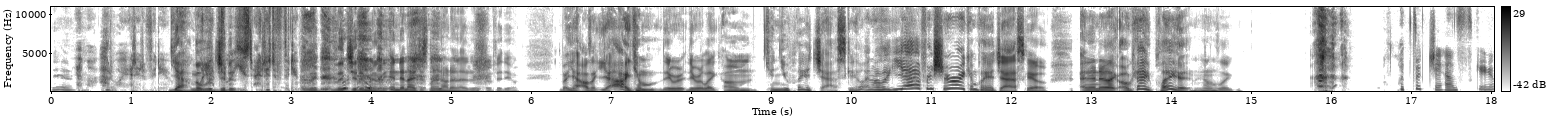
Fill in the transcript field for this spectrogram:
Yeah. Emma, how do I edit a video? Yeah, no, What app I legit- use to edit a video. Leg- legitimately. And then I just learned how to edit a video. But yeah, I was like, yeah, I can. They were they were like, um, can you play a jazz scale? And I was like, yeah, for sure, I can play a jazz scale. And then they're like, okay, play it. And I was like, What's a jazz scale?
